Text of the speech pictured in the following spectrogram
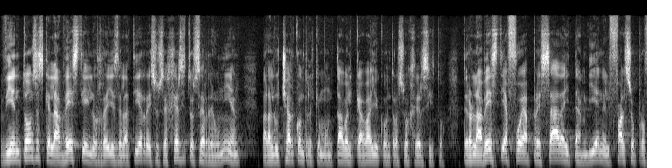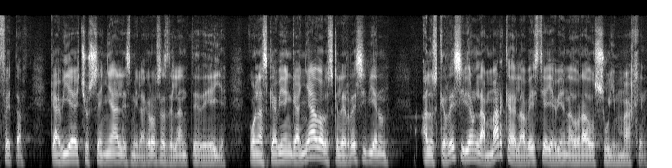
Vi entonces que la bestia y los reyes de la tierra y sus ejércitos se reunían para luchar contra el que montaba el caballo y contra su ejército. Pero la bestia fue apresada y también el falso profeta que había hecho señales milagrosas delante de ella, con las que había engañado a los que le recibieron a los que recibieron la marca de la bestia y habían adorado su imagen.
